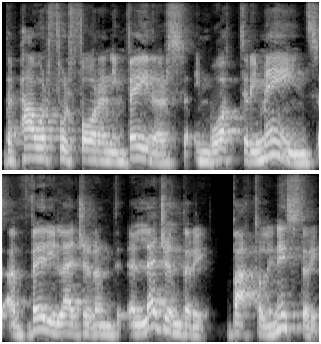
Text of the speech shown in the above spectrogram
the powerful foreign invaders in what remains a very legend- a legendary battle in history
